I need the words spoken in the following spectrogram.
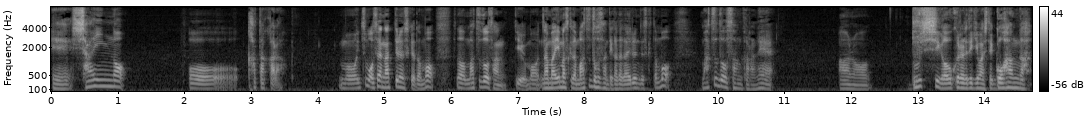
えー、社員の、方から、もういつもお世話になってるんですけども、その松堂さんっていう、もう名前言いますけど、松堂さんって方がいるんですけども、松堂さんからね、あの、物資が送られてきまして、ご飯が。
